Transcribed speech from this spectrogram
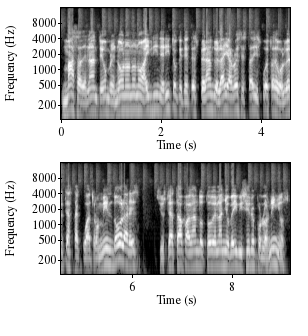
más adelante, hombre? No, no, no, no, hay dinerito que te está esperando, el IRS está dispuesto a devolverte hasta 4 mil dólares si usted está pagando todo el año babysitter por los niños.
